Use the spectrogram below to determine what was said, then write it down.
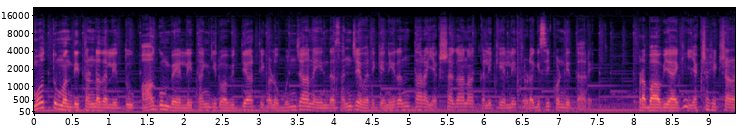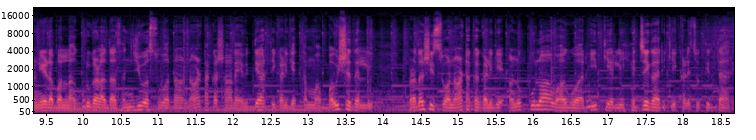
ಮೂವತ್ತು ಮಂದಿ ತಂಡದಲ್ಲಿದ್ದು ಆಗುಂಬೆಯಲ್ಲಿ ತಂಗಿರುವ ವಿದ್ಯಾರ್ಥಿಗಳು ಮುಂಜಾನೆಯಿಂದ ಸಂಜೆವರೆಗೆ ನಿರಂತರ ಯಕ್ಷಗಾನ ಕಲಿಕೆಯಲ್ಲಿ ತೊಡಗಿಸಿಕೊಂಡಿದ್ದಾರೆ. ಪ್ರಭಾವಿಯಾಗಿ ಯಕ್ಷ ಶಿಕ್ಷಣ ನೀಡಬಲ್ಲ ಗುರುಗಳಾದ ಸಂಜೀವ ಸುವರ್ಣ ನಾಟಕ ಶಾಲೆಯ ವಿದ್ಯಾರ್ಥಿಗಳಿಗೆ ತಮ್ಮ ಭವಿಷ್ಯದಲ್ಲಿ ಪ್ರದರ್ಶಿಸುವ ನಾಟಕಗಳಿಗೆ ಅನುಕೂಲವಾಗುವ ರೀತಿಯಲ್ಲಿ ಹೆಜ್ಜೆಗಾರಿಕೆ ಕಳಿಸುತ್ತಿದ್ದಾರೆ.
